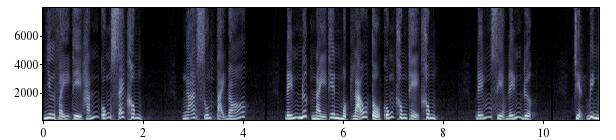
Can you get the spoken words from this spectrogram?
Như vậy thì hắn cũng sẽ không ngã xuống tại đó. Đến nước này thiên một lão tổ cũng không thể không. Đếm xỉa đến được. Triệt binh.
